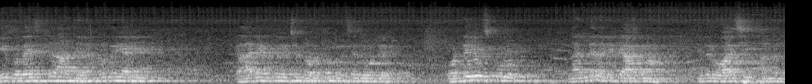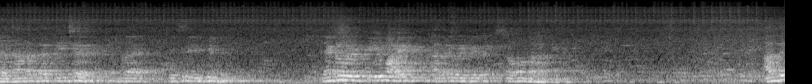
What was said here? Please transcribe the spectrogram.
ഈ പ്രദേശത്ത് ആ ജനപ്രതിയായി കാര്യത്തിൽ വെച്ച് തുടക്കം കുറിച്ചതുകൊണ്ട് കൊണ്ടയൂർ സ്കൂളും നല്ല നിലയ്ക്കാകണം. ഇതൊരു വാശി അന്നത്തെ അന്നത്തെ ടീച്ചർ നമ്മുടെ ടീച്ചർ ഇരിക്കുന്നു. ഞങ്ങൾ ഒരു ടീമായി അതിനുവേണ്ടി ശ്രമം നടത്തി. അത്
